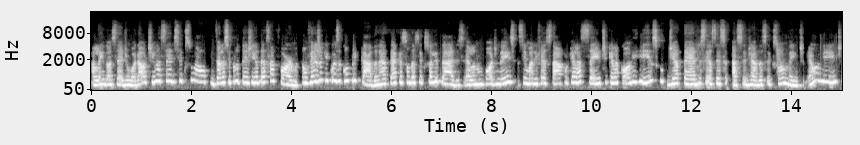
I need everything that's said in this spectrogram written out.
Além do assédio moral, tinha o assédio sexual. Então ela se protegia dessa forma. Então veja que coisa complicada, né? Até a questão da sexualidade. Ela não pode nem se manifestar porque ela sente que ela corre risco de até de ser assediada sexualmente. É um ambiente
